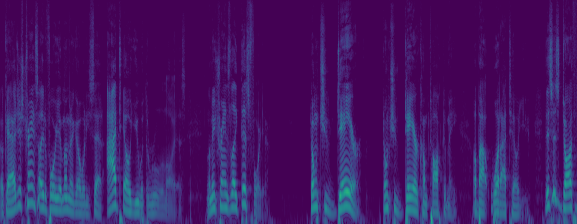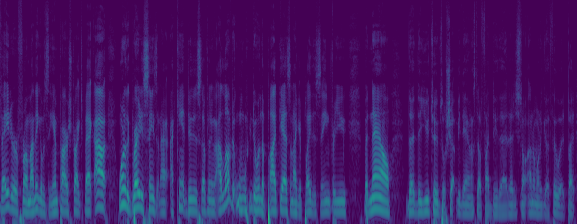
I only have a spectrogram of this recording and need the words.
Okay, I just translated for you a moment ago what he said. I tell you what the rule of law is. Let me translate this for you. Don't you dare, don't you dare come talk to me about what I tell you. This is Darth Vader from I think it was The Empire Strikes Back. I, one of the greatest scenes, and I, I can't do this stuff anymore. I loved it when we were doing the podcast and I could play the scene for you, but now the the YouTubes will shut me down and stuff if I do that. I just don't I don't want to go through it. But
